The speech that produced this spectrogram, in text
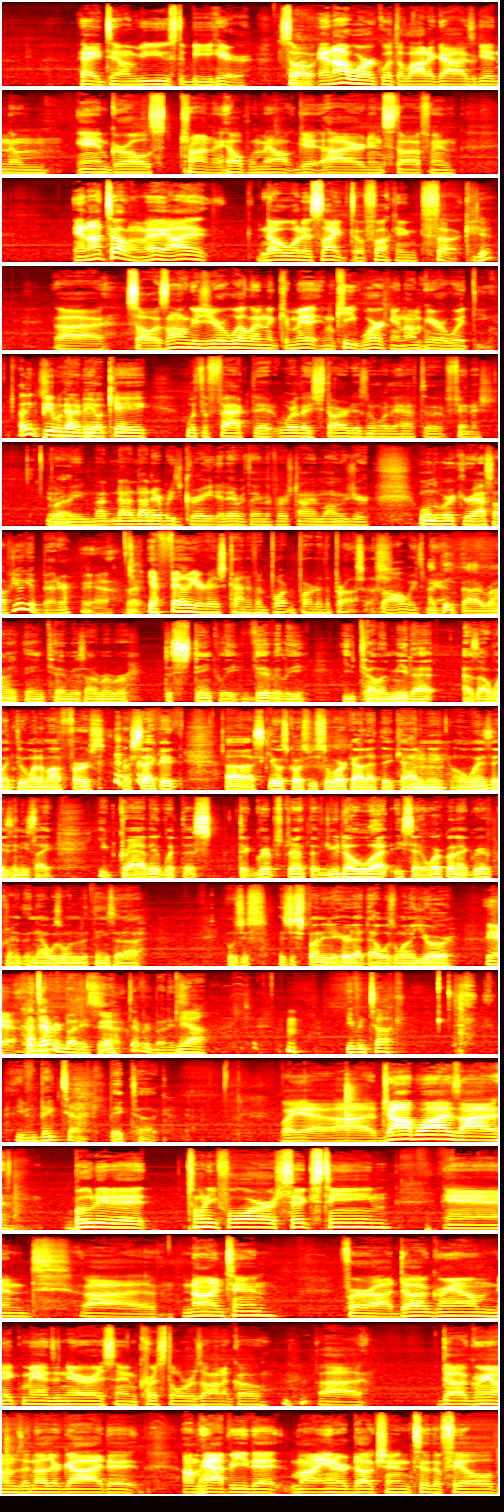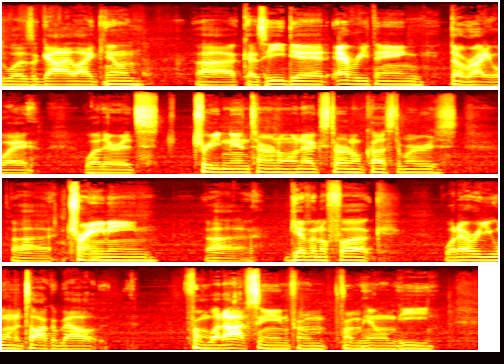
hey Tim, you used to be here. So Right. and I work with a lot of guys getting them and girls trying to help them out get hired and stuff and and I tell them, hey, I know what it's like to fucking suck. Yeah. Uh, so as long as you're willing to commit and keep working, I'm here with you. I think people got to be okay with the fact that where they start isn't where they have to finish. You know what I mean? Not, not not everybody's great at everything the first time. As long as you're willing to work your ass off, you'll get better. Yeah. Yeah, failure is kind of an important part of the process. Always, man. I think the ironic thing, Tim, is I remember distinctly, vividly, you telling me that as I went through one of my first or second uh, skills course. We used to work out at the academy on Wednesdays, and he's like, "You grab it with the the grip strength of you know what." He said, "Work on that grip strength," and that was one of the things that I. It was just it's just funny to hear that that was one of your Yeah. it's kinda- everybody's. Yeah. It's everybody's. Yeah. Even Tuck. Even Big Tuck. big Tuck. But yeah, uh, job wise, I booted at 24, 16, and uh, 9, 10 for uh, Doug Graham, Nick Manzanares, and Crystal Rosanico. Uh, Doug Graham's another guy that I'm happy that my introduction to the field was a guy like him because he did everything the right way, whether it's treating internal and external customers, uh, training, uh, giving a fuck, whatever you want to talk about. From what I've seen from from him, he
